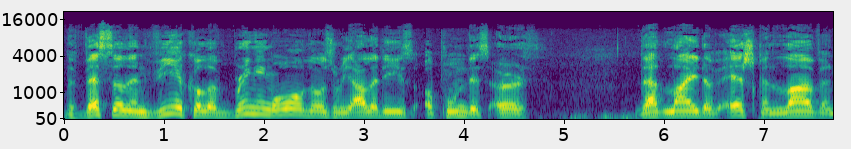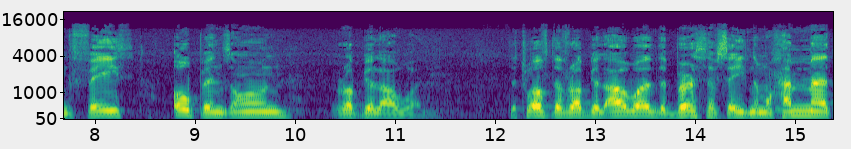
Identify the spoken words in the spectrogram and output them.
the vessel and vehicle of bringing all those realities upon this earth. That light of ishq and love and faith opens on Rabiul Awwal. The 12th of Rabiul Awwal, the birth of Sayyidina Muhammad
